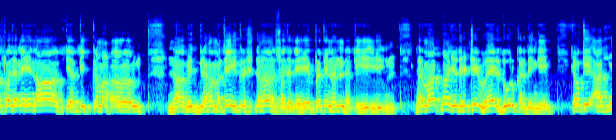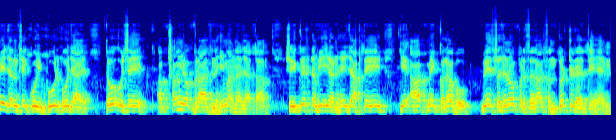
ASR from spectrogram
स्वजने नात्यतिक्रम न विग्रह मते कृष्ण स्वजने प्रतिनंदती धर्मात्मा युधिष्ठिर वैर दूर कर देंगे, क्योंकि आत्मीय जन से कोई भूल हो जाए तो उसे अक्षम्य अपराध नहीं माना जाता। श्री कृष्ण भी यह नहीं चाहते कि आप में कला हो, वे सजनों पर सदा संतुष्ट रहते हैं।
